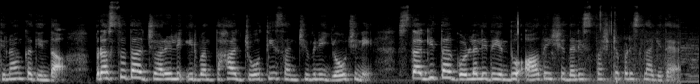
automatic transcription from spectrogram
ದಿನಾಂಕದಿಂದ ಪ್ರಸ್ತುತ ಜಾರಿಯಲ್ಲಿ ಇರುವಂತಹ ಜ್ಯೋತಿ ಸಂಜೀವಿನಿ ಯೋಜನೆ ಸ್ಥಗಿತಗೊಳ್ಳಲಿದೆ ಎಂದು ಆದೇಶದಲ್ಲಿ ಸ್ಪಷ್ಟಪಡಿಸಲಾಗಿದೆ.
